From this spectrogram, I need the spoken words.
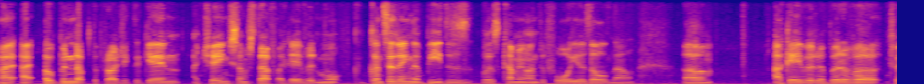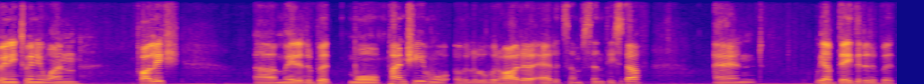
I, I opened up the project again. I changed some stuff. I gave it more, considering the beat is, was coming on to four years old now. Um, I gave it a bit of a 2021 polish. Uh, made it a bit more punchy, more a little bit harder. Added some synthy stuff, and we updated it a bit.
